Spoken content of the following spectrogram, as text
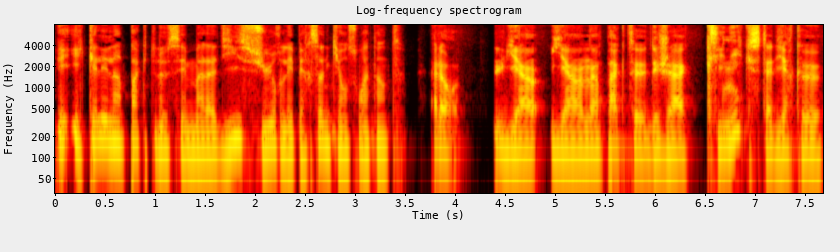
et, et quel est l'impact de ces maladies sur les personnes qui en sont atteintes? Alors, il y, a, il y a un impact déjà clinique, c'est-à-dire que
